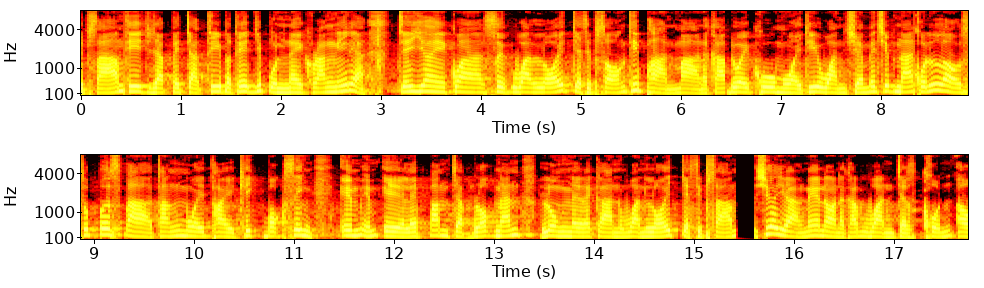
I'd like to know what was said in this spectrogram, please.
173 ที่จะไปจัดที่ประเทศญี่ปุ่นในครั้งนี้เนี่ยจะใหญ่กว่าศึกวัน 172 ที่ผ่านมานะครับ ด้วยคู่มวยที่วันแชมเปี้ยนชิพนั้นขนเหล่าซูเปอร์สตาร์ทั้งมวยไทยคิกบ็อกซิ่ง MMA และปั้มจับบล็อกนั้น ลงในรายการวัน 173เชื่ออย่างแน่นอนนะครับ วันจะขนเอา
